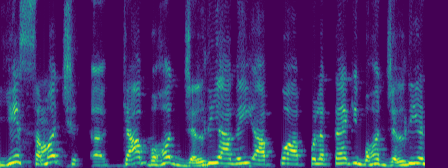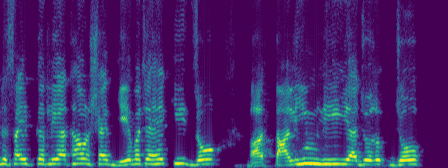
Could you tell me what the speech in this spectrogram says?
ये समझ क्या बहुत जल्दी आ गई आपको? आपको लगता है कि बहुत जल्दी ये डिसाइड कर लिया था और शायद ये वजह है कि जो तालीम ली या जो जो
